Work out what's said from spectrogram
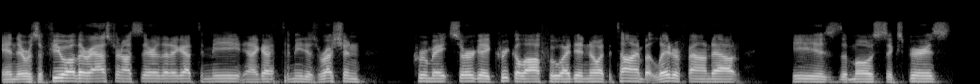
And there was a few other astronauts there that I got to meet, and I got to meet his Russian crewmate Sergei Krikalev, who I didn't know at the time, but later found out he is the most experienced,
